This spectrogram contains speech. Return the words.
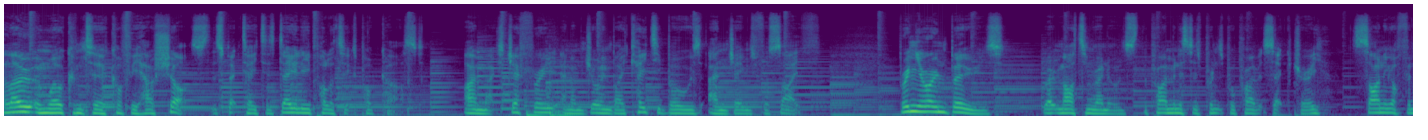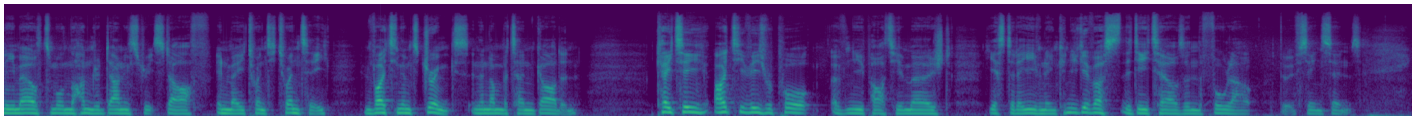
Hello and welcome to Coffee House Shots, the Spectator's daily politics podcast. I'm Max Jeffery and I'm joined by Katie Balls and James Forsyth. Bring your own booze, wrote Martin Reynolds, the Prime Minister's principal private secretary, signing off an email to more than 100 Downing Street staff in May 2020, inviting them to drinks in the number 10 garden. Katie, ITV's report of the new party emerged yesterday evening. Can you give us the details and the fallout that we've seen since?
